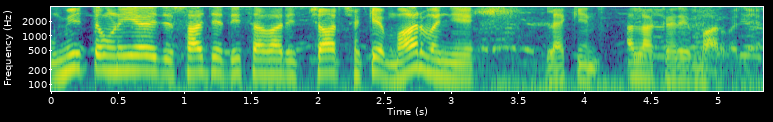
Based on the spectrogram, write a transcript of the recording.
उम्मीद तो हुई है जो साजिद इस वारी चार छक्के मार वञे लेकिन अल्लाह करे मार वञे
